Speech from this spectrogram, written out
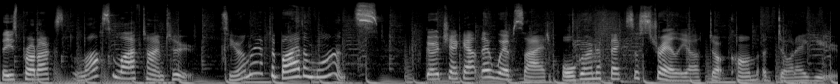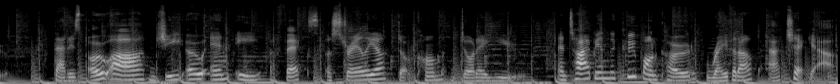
These products last a lifetime too, so you only have to buy them once. Go check out their website, orgoneeffectsaustralia.com.au. That is O R G O N E effectsaustralia.com.au. And type in the coupon code RAVEITUP at checkout.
